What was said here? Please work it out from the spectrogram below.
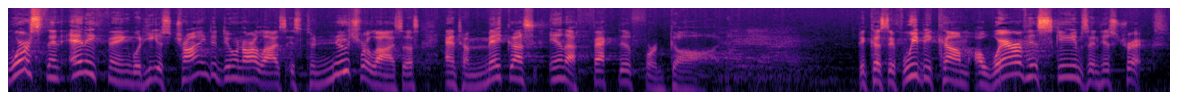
Worse than anything, what he is trying to do in our lives is to neutralize us and to make us ineffective for God. Because if we become aware of his schemes and his tricks,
